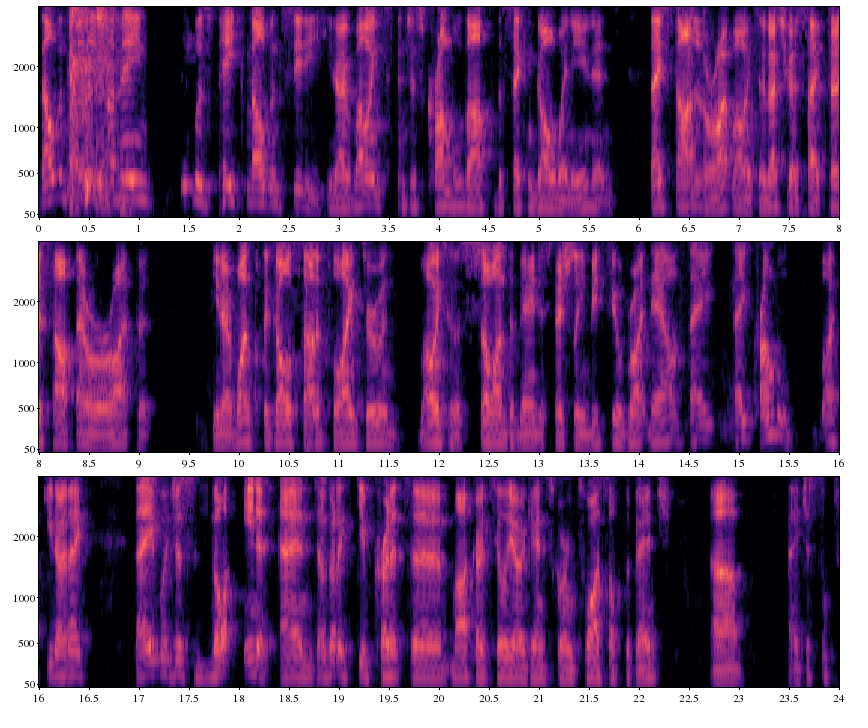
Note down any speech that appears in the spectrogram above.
Melbourne City, I mean, it was peak Melbourne City. You know, Wellington just crumbled after the second goal went in, and they started all right. Wellington, I've actually got to say, first half they were all right, but you know, once the goals started flying through, and Wellington is so undemand, especially in midfield right now, they they crumbled. Like you know, they they were just not in it. And I've got to give credit to Marco Tilio again, scoring twice off the bench. Um, they just looked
